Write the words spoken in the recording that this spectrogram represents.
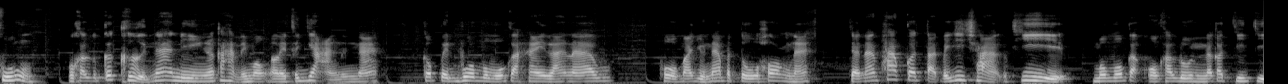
คุงโอคารุก็ขืนหน้านิงแล้วก็หันไปมองอะไรสักอย่างหนึ่งนะ ก็เป็นพวกโมโมกับไฮระนะโผล่มาอยู่หน้าประตูห้องนะ จากนั้นภาพก็ตัดไปที่ฉากที่โมโมกับโอคารุนแล้วก็จีจี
